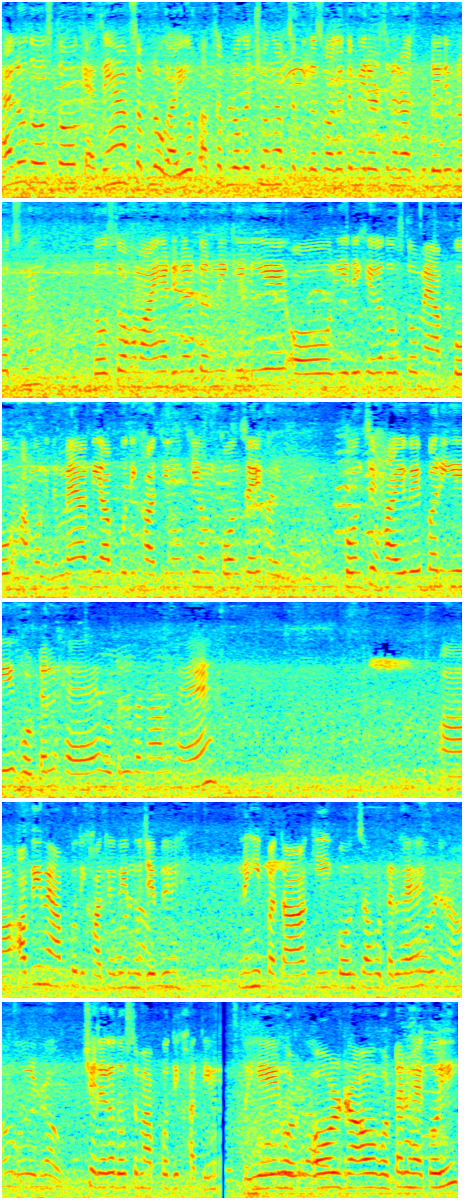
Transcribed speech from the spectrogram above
हेलो दोस्तों कैसे हैं आप सब लोग? आई होप आप सब लोग अच्छे होंगे। आप सभी का स्वागत है मेरे अर्चना राजपूत डेली ब्लॉग्स में। दोस्तों हम आए हैं डिनर करने के लिए और ये देखिएगा दोस्तों मैं आपको हाँ मोनी मैं अभी आपको दिखाती हूँ कि हम कौन से कौन से हाईवे पर ये होटल है। होटल का नाम है आ, अभी मैं आपको दिखाती हूँ। अभी मुझे भी नहीं पता कि कौन सा होटल है। ओल्ड राव ओल्ड राव चलेगा दोस्तों मैं आपको दिखाती हूँ। दोस्तों ये ओल्ड राव होटल है कोई?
